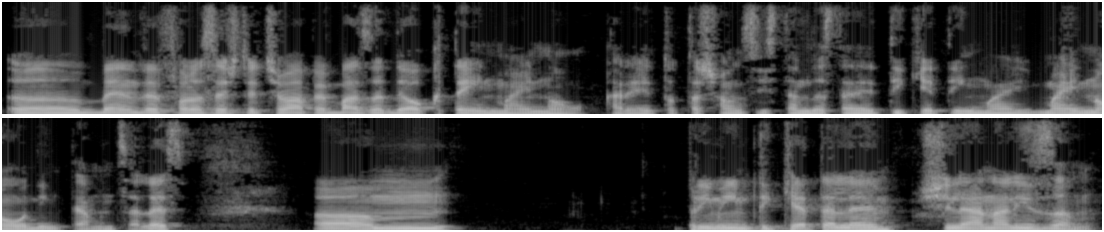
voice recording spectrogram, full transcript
uh, BMW folosește ceva pe bază de Octane mai nou, care e tot așa un sistem de ăsta de ticketing mai, mai nou, din câte am înțeles. Um, primim tichetele și le analizăm.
